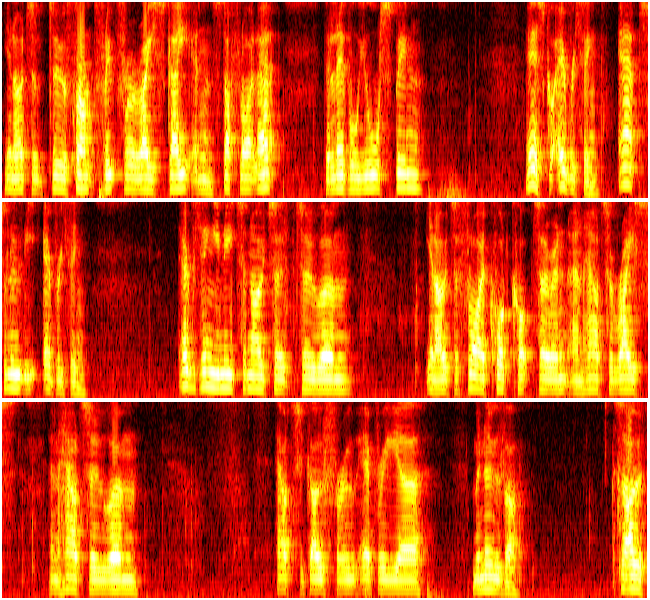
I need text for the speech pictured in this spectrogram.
you know, to do a front flip for a race gate and stuff like that. The level yaw spin. Yeah, it's got everything. Absolutely everything everything you need to know to to um, you know to fly a quadcopter and, and how to race and how to um, how to go through every uh, maneuver. So,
